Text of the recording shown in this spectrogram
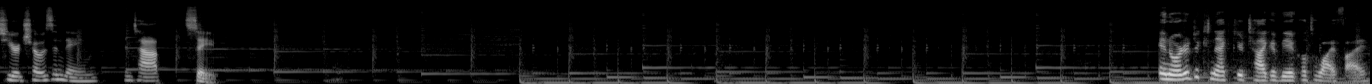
to your chosen name and tap Save. In order to connect your Taiga vehicle to Wi Fi,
